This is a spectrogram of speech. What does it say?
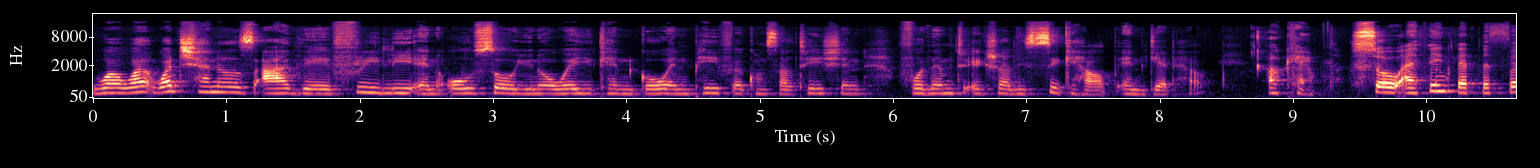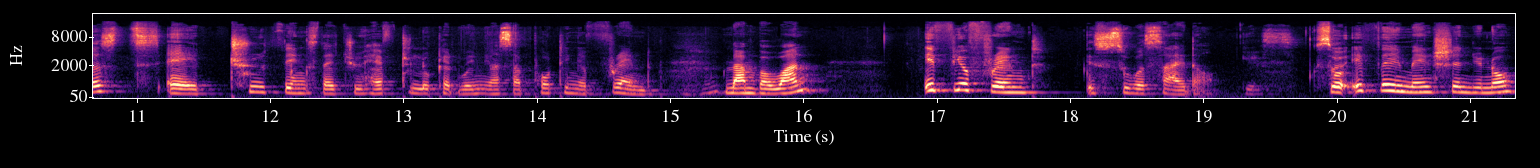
Well, what, what channels are there freely and also, you know, where you can go and pay for a consultation for them to actually seek help and get help? Okay, so I think that the first uh, two things that you have to look at when you are supporting a friend mm-hmm. number one, if your friend is suicidal. Yes. So if they mention, you know,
